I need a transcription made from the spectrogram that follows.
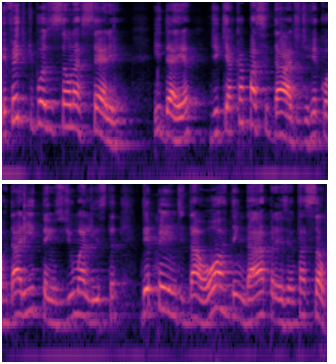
Efeito de posição na série. Ideia de que a capacidade de recordar itens de uma lista depende da ordem da apresentação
